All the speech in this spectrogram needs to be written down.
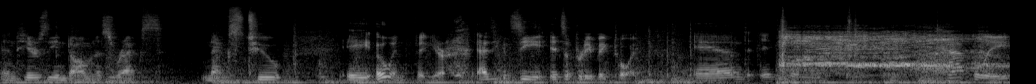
and here's the Indominus Rex next to a Owen figure. As you can see, it's a pretty big toy. And it can happily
